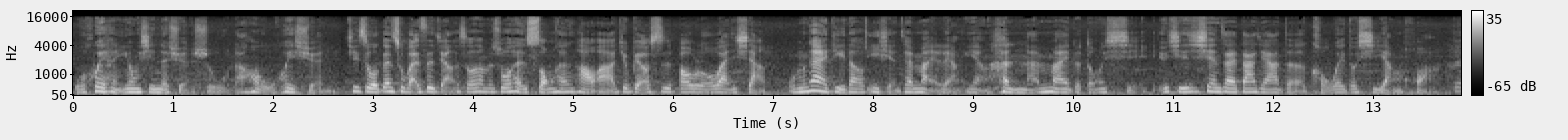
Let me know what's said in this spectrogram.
我会很用心的选书，然后我会选。其实我跟出版社讲的时候，他们说很怂很好啊，就表示包罗万象。我们刚才提到易贤在卖两样很难卖的东西，尤其是现在大家的口味都西洋化，对，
